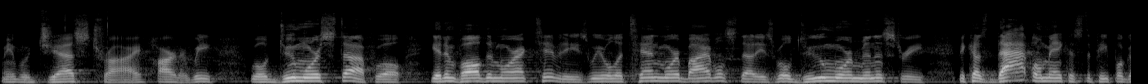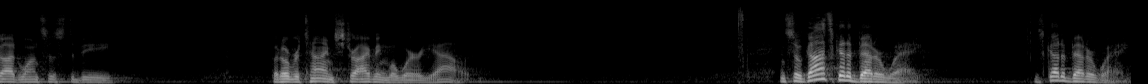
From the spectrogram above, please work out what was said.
I mean, we'll just try harder. We, We'll do more stuff. We'll get involved in more activities. We will attend more Bible studies. We'll do more ministry because that will make us the people God wants us to be. But over time, striving will wear you out. And so God's got a better way. He's got a better way.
